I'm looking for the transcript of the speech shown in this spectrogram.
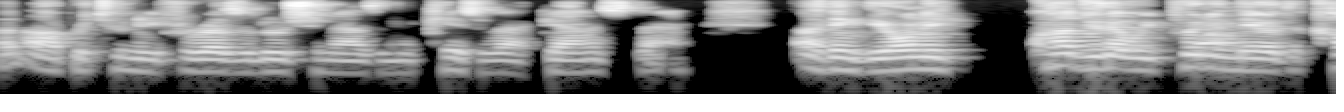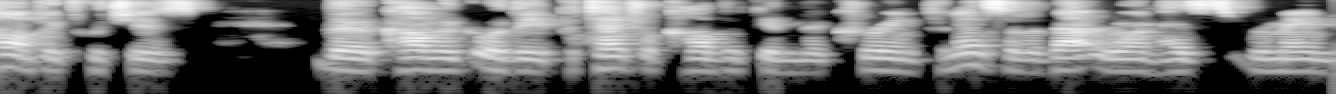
an opportunity for resolution, as in the case of Afghanistan. I think the only country that we put in there, the conflict, which is the conflict or the potential conflict in the Korean Peninsula, that one has remained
